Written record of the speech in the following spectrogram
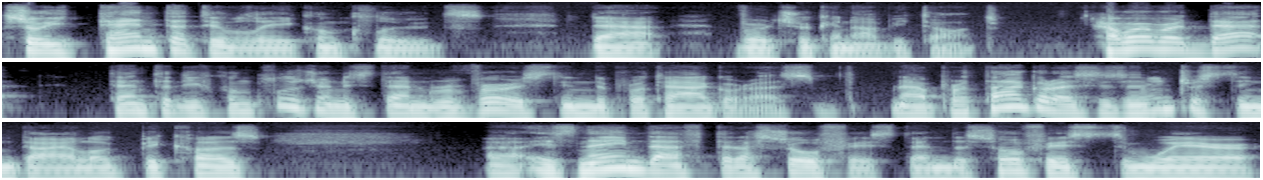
So he tentatively concludes that virtue cannot be taught. However, that tentative conclusion is then reversed in the Protagoras. Now, Protagoras is an interesting dialogue because uh, it's named after a sophist, and the sophists were,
